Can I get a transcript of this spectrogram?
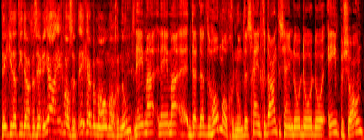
Denk je dat die dan gaan zeggen, ja, ik was het, ik heb hem homo genoemd? Nee, maar, nee, maar eh, dat, dat homo genoemd, dat schijnt gedaan te zijn door, door, door één persoon.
